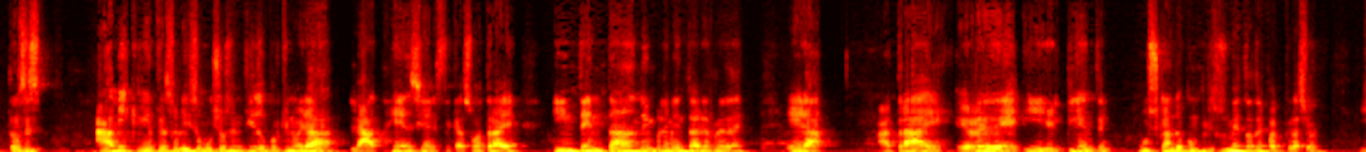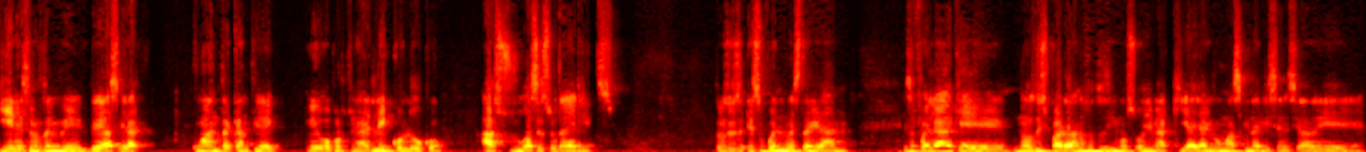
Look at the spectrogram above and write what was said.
Entonces, a mi cliente eso le hizo mucho sentido, porque no era la agencia, en este caso Atrae, intentando implementar RD. Era Atrae, RD y el cliente buscando cumplir sus metas de facturación. Y en ese orden de ideas era cuánta cantidad de oportunidades le coloco a su asesora de leads. Entonces, eso fue nuestra gran esa fue la que nos disparó a nosotros. Dijimos, oye, aquí hay algo más que una licencia de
